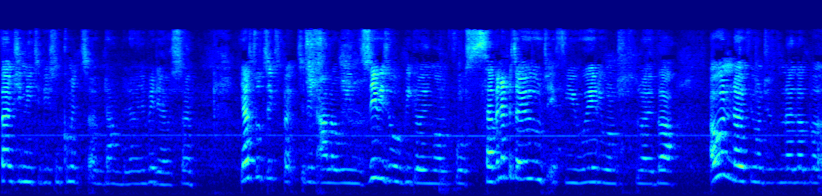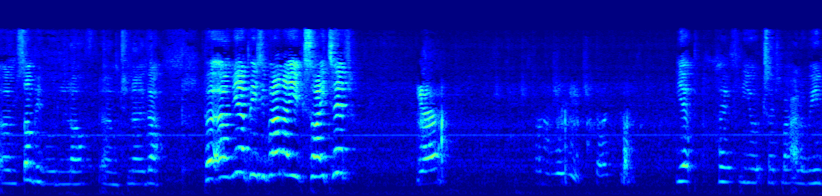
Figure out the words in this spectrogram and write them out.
first you need to leave some comments um, down below in the video. So that's what's expected in Halloween. The series will be going on for seven episodes. If you really wanted to know that, I wouldn't know if you wanted to know that, but um, some people would love um, to know that. But um, yeah, PC Brown, are you excited? Yeah. I'm really excited. Yep. Hopefully you're excited about Halloween.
